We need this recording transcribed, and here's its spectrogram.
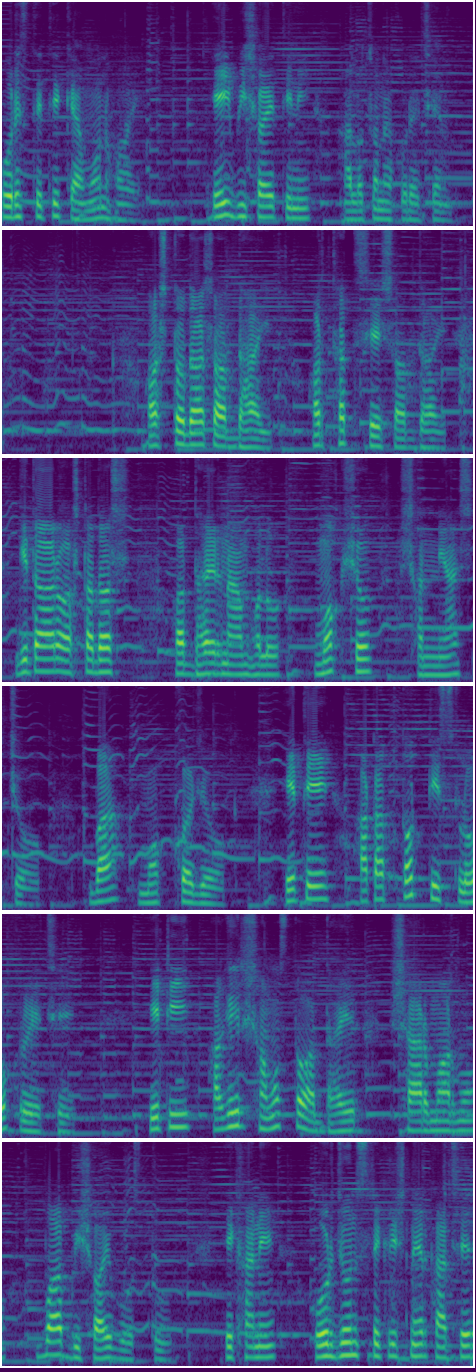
পরিস্থিতি কেমন হয়? এই বিষয়ে তিনি আলোচনা করেছেন। অষ্টদশ অধ্যায়, অর্থাৎ শেষ অধ্যায়। গীতার অষ্টাদশ অধ্যায়ের নাম হলো মোক্ষ সন্ন্যাস যোগ বা মোক্ষ যোগ। এতে আটাত্তরটি শ্লোক রয়েছে। এটি আগের সমস্ত অধ্যায়ের সারমর্ম বা বিষয়বস্তু। এখানে অর্জুন শ্রীকৃষ্ণের কাছে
